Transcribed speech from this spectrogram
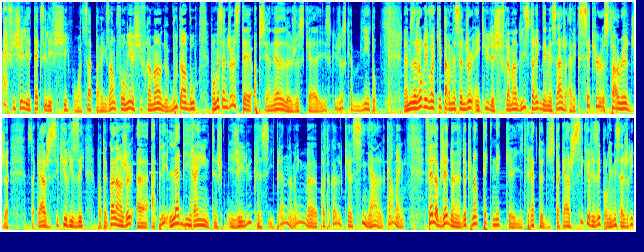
afficher les textes et les fichiers. WhatsApp, par exemple, fournit un chiffrement de bout en bout. Pour Messenger, c'était optionnel jusqu'à jusqu'à bientôt. La mise à jour évoquée par Messenger inclut le chiffrement de l'historique des messages avec Secure Storage, stockage sécurisé, protocole euh, appelé Labyrinthe? J'ai lu qu'ils prennent le même euh, protocole que Signal, quand même. Fait l'objet d'un document technique. Il traite du stockage sécurisé pour les messageries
